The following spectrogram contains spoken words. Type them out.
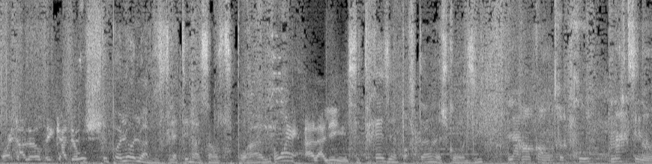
Point à l'heure des cadeaux. Je serai pas là, là à vous flatter dans le sens du poil. Point à la ligne. C'est très important ce qu'on dit? La rencontre pro martineau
